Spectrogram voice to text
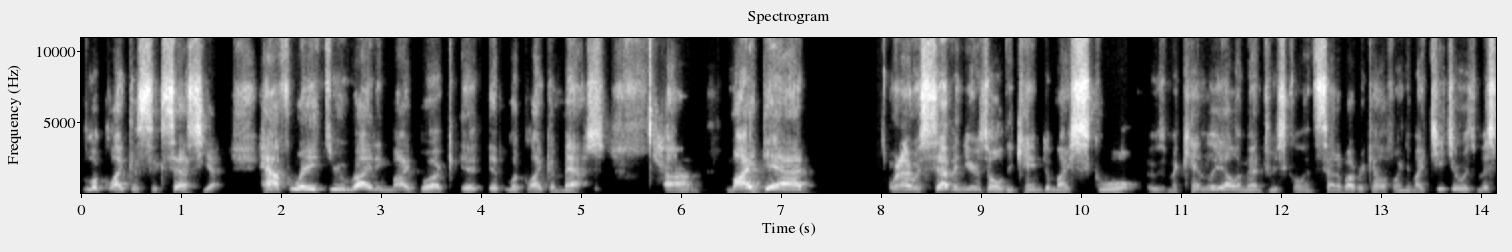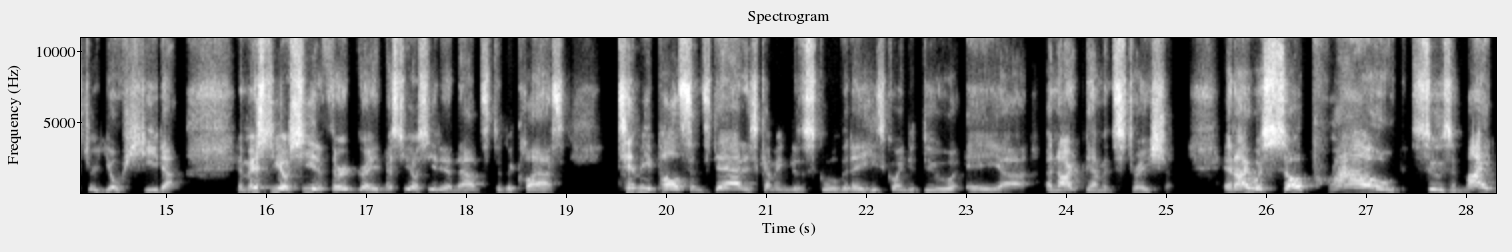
look like a success yet. Halfway through writing my book, it, it looked like a mess. Um, my dad when I was seven years old, he came to my school. It was McKinley Elementary School in Santa Barbara, California. My teacher was Mr. Yoshida. And Mr. Yoshida, third grade, Mr. Yoshida announced to the class, Timmy Paulson's dad is coming to the school today. He's going to do a uh, an art demonstration, and I was so proud, Susan. My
